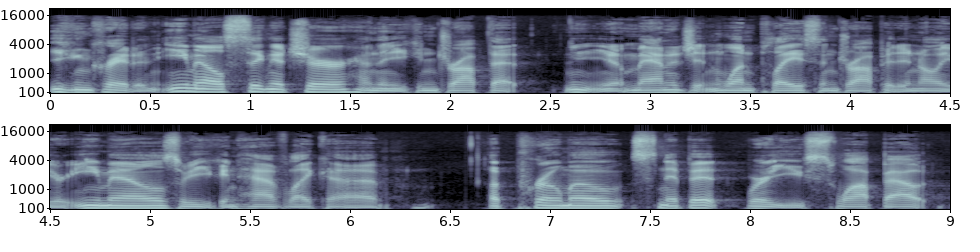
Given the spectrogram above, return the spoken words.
you can create an email signature and then you can drop that you know manage it in one place and drop it in all your emails or you can have like a a promo snippet where you swap out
